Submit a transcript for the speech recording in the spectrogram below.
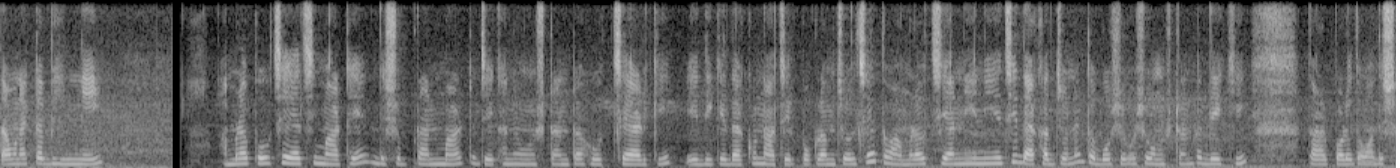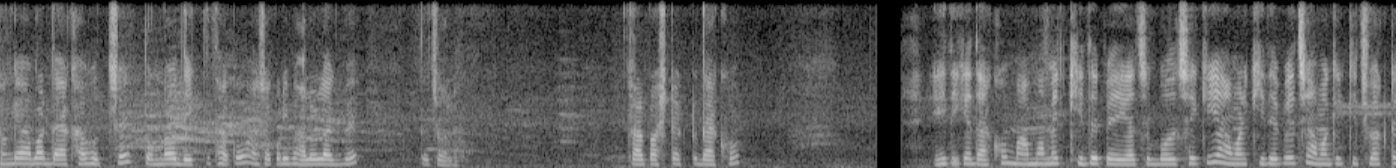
তেমন একটা ভিড় নেই। আমরা পৌঁছে গেছি মাঠে, দেশপ্রাণ মাঠ, যেখানে অনুষ্ঠানটা হচ্ছে আর কি। এদিকে দেখো নাচের প্রোগ্রাম চলছে, তো আমরাও চেয়ার নিয়ে নিয়েছি দেখার জন্য, তো বসে বসে অনুষ্ঠানটা দেখি। তারপরে তোমাদের সঙ্গে আবার দেখা হচ্ছে, তোমরাও দেখতে থাকো, আশা করি ভালো লাগবে। তো চলো, চারপাশটা একটু দেখো। এইদিকে দেখো মামামের খিদে পেয়ে গেছে। বলছে কি, আমার খিদে পেয়েছে, আমাকে কিছু একটা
